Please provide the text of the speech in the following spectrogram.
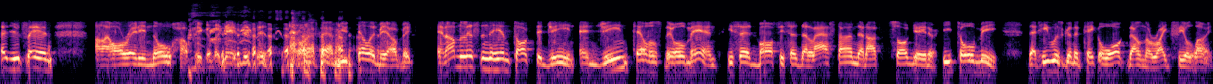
and you're saying, I already know how big of a game this is. I don't have to have you telling me how big. And I'm listening to him talk to Gene, and Gene tells the old man, he said, Boss, he said, the last time that I saw Gator, he told me that he was going to take a walk down the right field line.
